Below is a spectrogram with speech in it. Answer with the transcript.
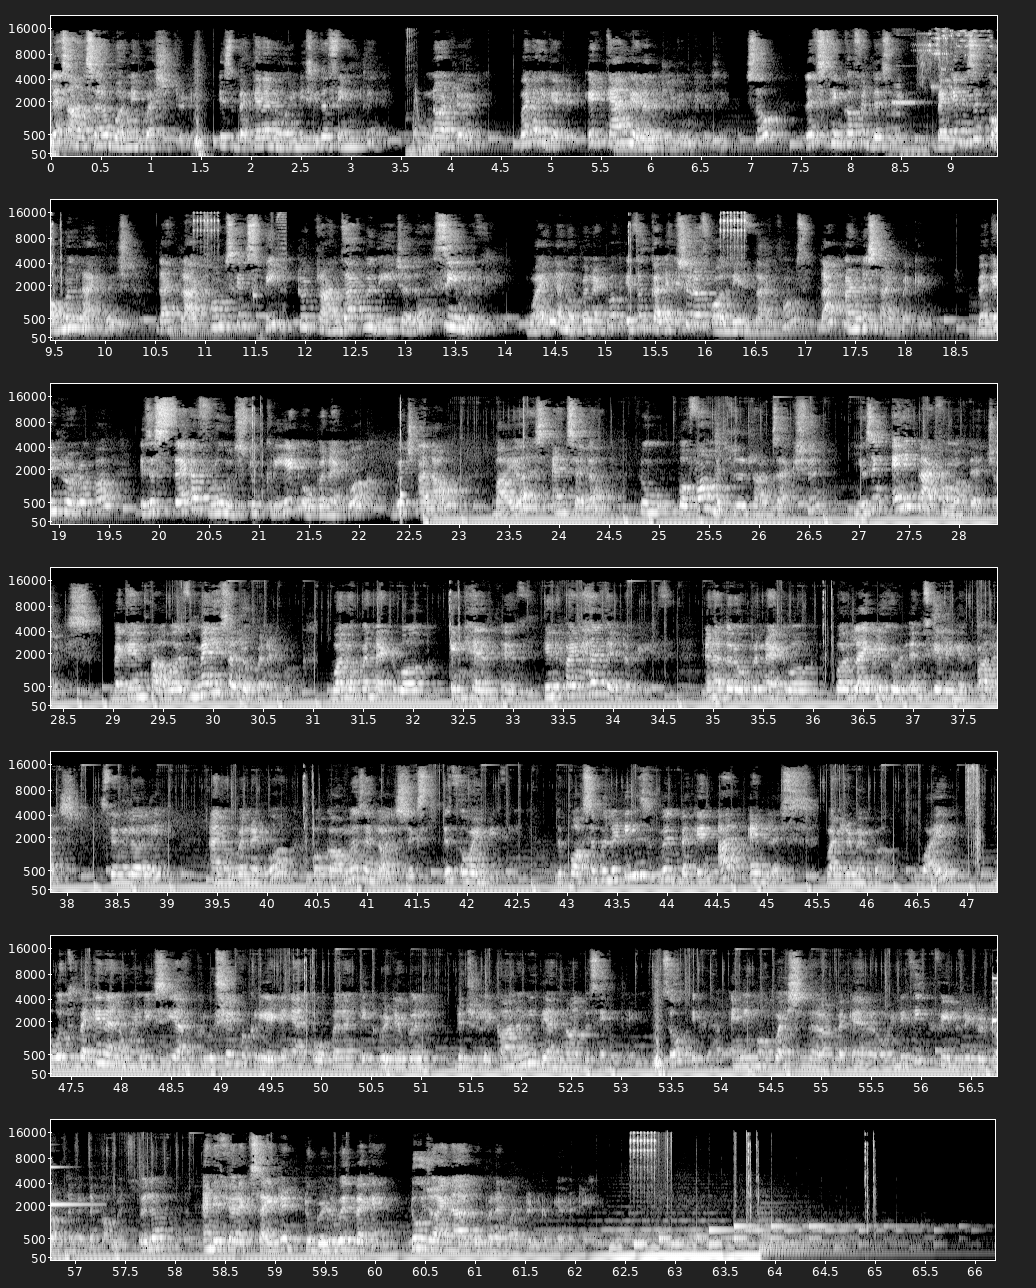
Let's answer a burning question today. Is Beckn and ONDC the same thing? Not really. But I get it. It can get a little confusing. So let's think of it this way. Beckn is a common language that platforms can speak to transact with each other seamlessly. While an open network is a collection of all these platforms that understand Beckn. Beckn protocol is a set of rules to create open network which allow buyers and seller to perform digital transaction using any platform of their choice. Beckn powers many such open networks. One open network in health is Unified Health Interface. Another open network for livelihood and scaling is ONEST. Similarly, an open network for commerce and logistics is ONDC. The possibilities with Beckn are endless. But remember, while both Beckn and ONDC are crucial for creating an open and equitable digital economy, they are not the same thing. So if you have any more questions around Beckn and ONDC, feel free to drop them in the comments below. And if you're excited to build with Beckn, do join our open and vibrant community.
